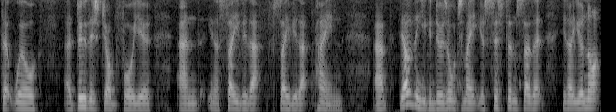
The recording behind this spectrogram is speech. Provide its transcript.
that will uh, do this job for you and you know save you that save you that pain. Uh, the other thing you can do is automate your system so that you know you're not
